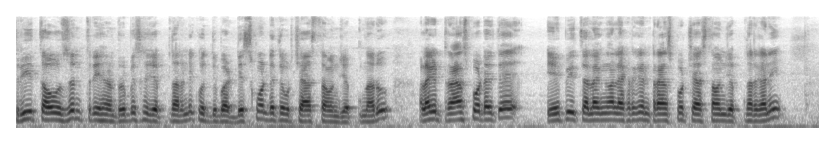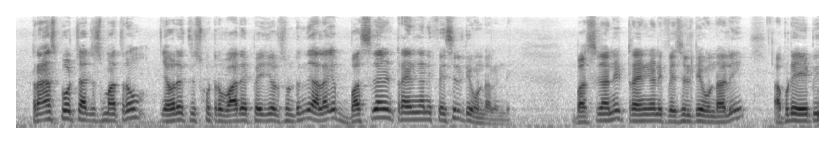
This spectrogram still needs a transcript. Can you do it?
త్రీ థౌజండ్ త్రీ హండ్రెడ్ రూపీస్గా చెప్తున్నారండి. కొద్దిగా డిస్కౌంట్ అయితే కూడా చేస్తామని చెప్తున్నారు. అలాగే ట్రాన్స్పోర్ట్ అయితే ఏపీ తెలంగాణ ఎక్కడికైనా ట్రాన్స్పోర్ట్ చేస్తామని చెప్తున్నారు. కానీ ట్రాన్స్పోర్ట్ ఛార్జెస్ మాత్రం ఎవరైతే తీసుకుంటారో వారే పే చేయాల్సి ఉంటుంది. అలాగే బస్ కానీ ట్రైన్ కానీ ఫెసిలిటీ ఉండాలండి. బస్ కానీ ట్రైన్ కానీ ఫెసిలిటీ ఉండాలి. అప్పుడే ఏపీ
